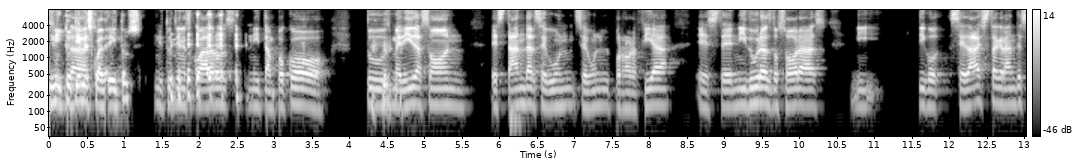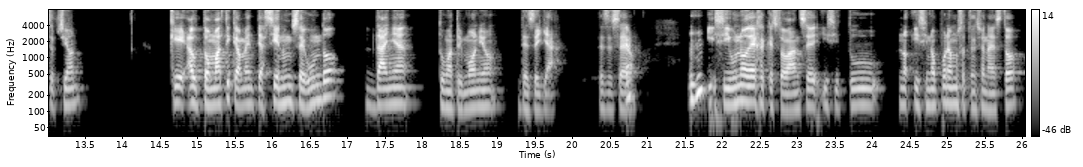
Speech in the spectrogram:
ni tú tienes cuadritos. Ni tú tienes cuadros, ni tampoco tus medidas son estándar según, según pornografía, este, ni duras dos horas, ni, digo, se da esta gran decepción que automáticamente, así en un segundo, daña tu matrimonio desde ya, desde cero. Y si uno deja que esto avance y si tú no, y si no ponemos atención a esto,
